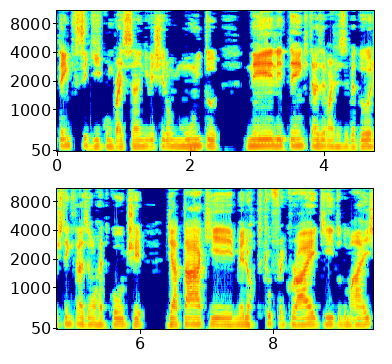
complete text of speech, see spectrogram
têm que seguir com o Bryce Young, investiram muito nele, tem que trazer mais recebedores, tem que trazer um head coach de ataque melhor do que o Frank Reich e tudo mais.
